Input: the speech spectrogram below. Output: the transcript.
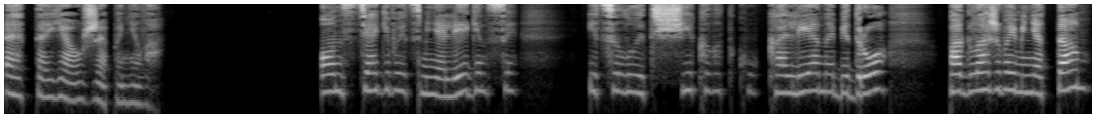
Это я уже поняла. Он стягивает с меня леггинсы и целует щиколотку, колено, бедро, поглаживая меня там,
